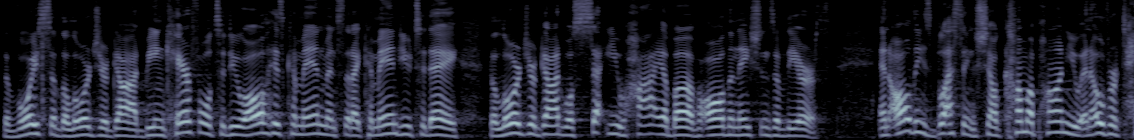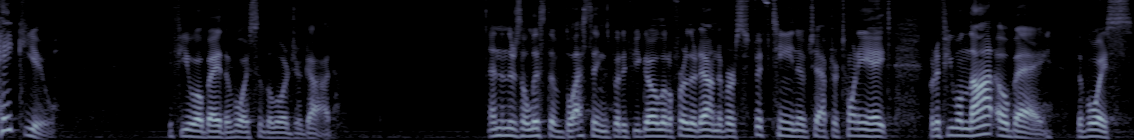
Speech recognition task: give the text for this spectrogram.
the voice of the Lord your God, being careful to do all his commandments that I command you today, the Lord your God will set you high above all the nations of the earth. And all these blessings shall come upon you and overtake you if you obey the voice of the Lord your God. And then there's a list of blessings, but if you go a little further down to verse 15 of chapter 28, but if you will not obey the voice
